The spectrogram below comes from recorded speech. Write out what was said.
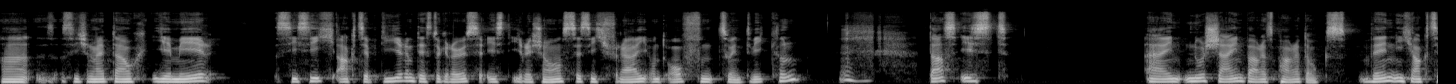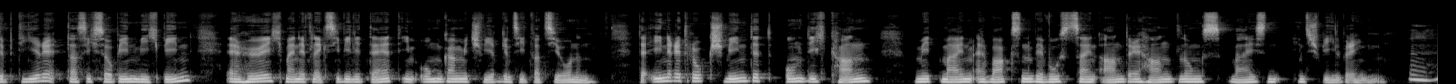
Äh, sie schreibt auch, je mehr sie sich akzeptieren, desto größer ist ihre Chance, sich frei und offen zu entwickeln. Mhm. Das ist ein nur scheinbares Paradox. Wenn ich akzeptiere, dass ich so bin, wie ich bin, erhöhe ich meine Flexibilität im Umgang mit schwierigen Situationen. Der innere Druck schwindet und ich kann mit meinem erwachsenen Bewusstsein andere Handlungsweisen ins Spiel bringen. Mhm.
